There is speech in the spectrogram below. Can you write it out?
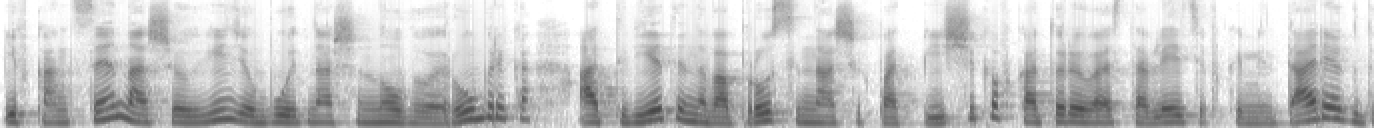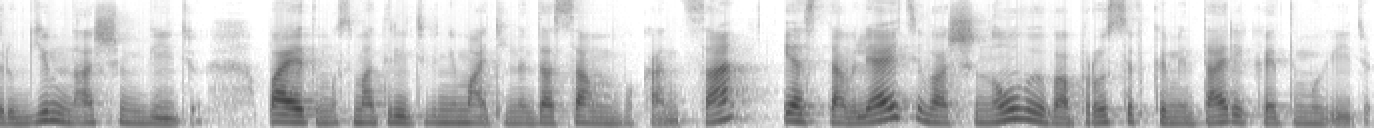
И в конце нашего видео будет наша новая рубрика «Ответы на вопросы наших подписчиков, которые вы оставляете в комментариях к другим нашим видео. Поэтому смотрите внимательно до самого конца и оставляйте ваши новые вопросы в комментарии к этому видео.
